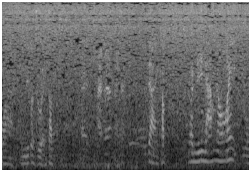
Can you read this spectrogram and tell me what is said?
ว้าวตรงนี้ก็สวยครับได้ครับ วันนี้น้ำน้อยโอ้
